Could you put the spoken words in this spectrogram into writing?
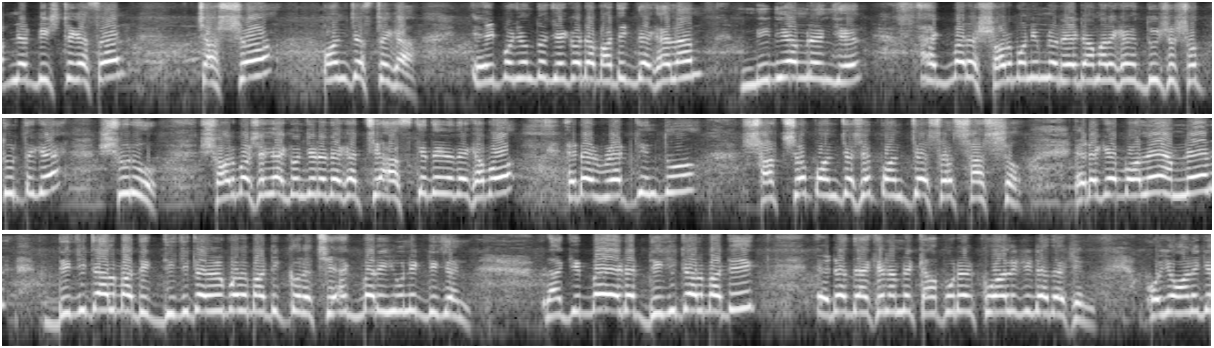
আপনার বিশ টাকা, স্যার। চারশো পঞ্চাশ টাকা। এই পর্যন্ত যে কটা বাটিক দেখালাম মিডিয়াম রেঞ্জের একবারে সর্বনিম্ন রেট আমার এখানে দুইশো সত্তর থেকে শুরু। সর্বশেষ এখন যেটা দেখাচ্ছি, আজকে যেটা দেখাবো, এটার রেট কিন্তু সাতশো পঞ্চাশে পঞ্চাশ সাতশো। এটাকে বলে আপনার ডিজিটাল বাটিক। ডিজিটালের উপরে বাটিক করেছি, একবারে ইউনিক ডিজাইন রাকিব ভাই, এটা ডিজিটাল বাটিক এটা দেখেন আপনি কাপড়ের কোয়ালিটিটা দেখেন। ওই যে অনেকে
